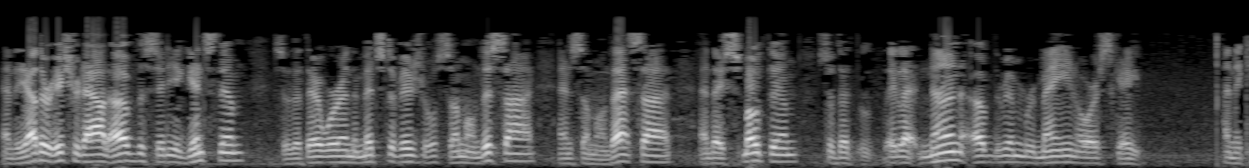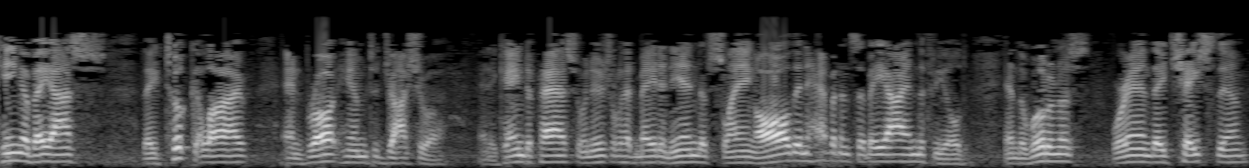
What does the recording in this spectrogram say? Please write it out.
And the other issued out of the city against them, so that there were in the midst of Israel some on this side and some on that side, and they smote them, so that they let none of them remain or escape. And the king of Ai they took alive and brought him to Joshua and it came to pass when Israel had made an end of slaying all the inhabitants of Ai in the field, in the wilderness wherein they chased them,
